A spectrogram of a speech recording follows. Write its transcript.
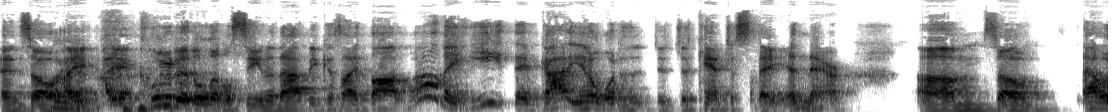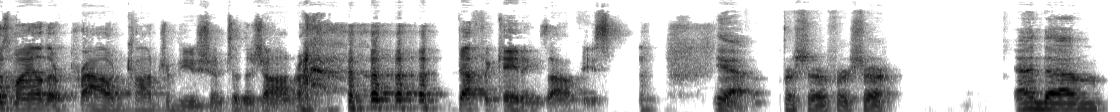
And so oh, yeah. I, I, included a little scene of that because I thought, well, they eat, they've got, you know, what is it? It just can't just stay in there. Um, so that was my other proud contribution to the genre defecating zombies yeah for sure for sure and um,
